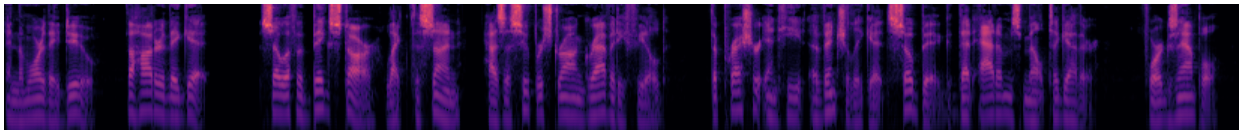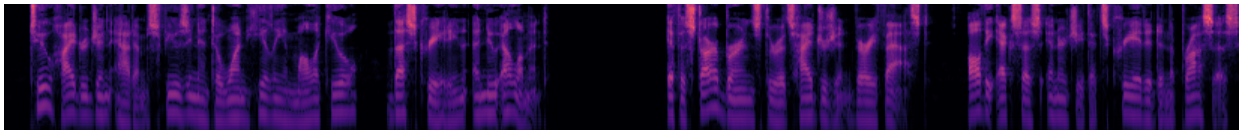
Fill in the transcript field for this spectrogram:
and the more they do, the hotter they get. So if a big star, like the Sun, has a super strong gravity field, the pressure and heat eventually get so big that atoms melt together. For example, two hydrogen atoms fusing into one helium molecule, thus creating a new element. If a star burns through its hydrogen very fast, all the excess energy that's created in the process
